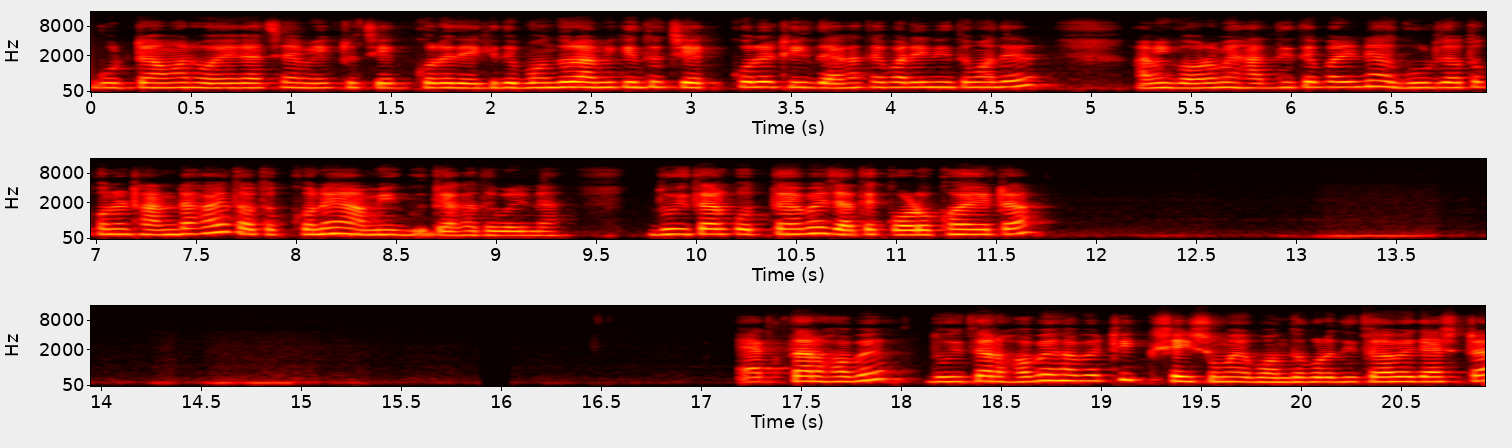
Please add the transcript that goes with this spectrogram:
গুড়টা আমার হয়ে গেছে, আমি একটু চেক করে দেখি দিই বন্ধুরা, আমি কিন্তু চেক করে ঠিক দেখাতে পারিনি তোমাদের। আমি গরমে হাত দিতে পারি না গুড় যতক্ষণে ঠান্ডা হয় ততক্ষণে আমি দেখাতে পারি না। দুই তার করতে হবে যাতে কড়ক হয় এটা। এক তার হবে, দুই তার হবে হবে ঠিক সেই সময় বন্ধ করে দিতে হবে গ্যাসটা।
